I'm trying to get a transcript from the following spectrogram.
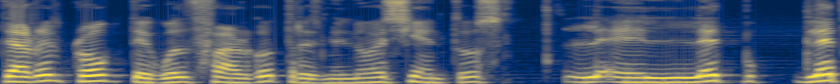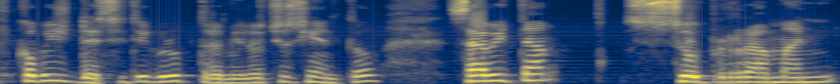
Darrell Crook de Wells Fargo 3.900, Letkovich de Citigroup 3.800, Savita Subramanian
